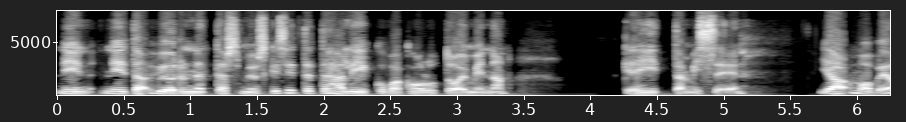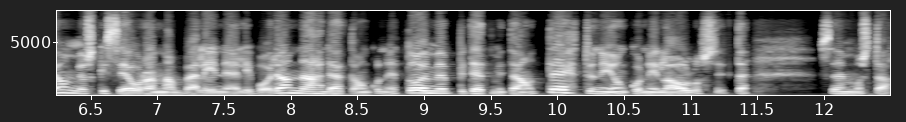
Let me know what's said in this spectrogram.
niin niitä hyödynnettäisiin myöskin sitten tähän liikkuva koulutoiminnan kehittämiseen. Ja MOVE on myöskin seurannan väline, eli voidaan nähdä, että onko ne toimenpiteet, mitä on tehty, niin onko niillä ollut sitten semmoista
